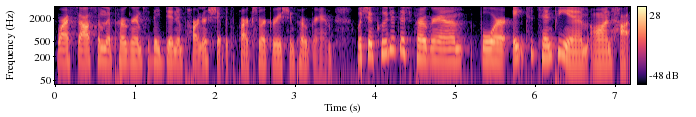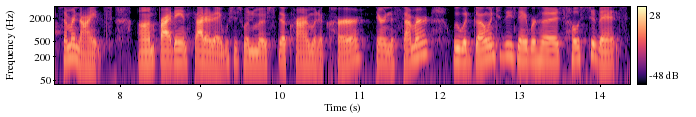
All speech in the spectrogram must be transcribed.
where I saw some of the programs that they did in partnership with the Parks and Recreation program, which included this program for 8 to 10 p.m. on hot summer nights, um, Friday and Saturday, which is when most of the crime would occur during the summer. We would go into these neighborhoods, host events,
